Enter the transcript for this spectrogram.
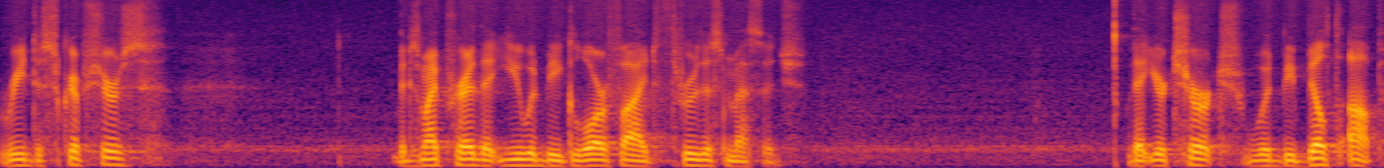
read the scriptures, it is my prayer that you would be glorified through this message, that your church would be built up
